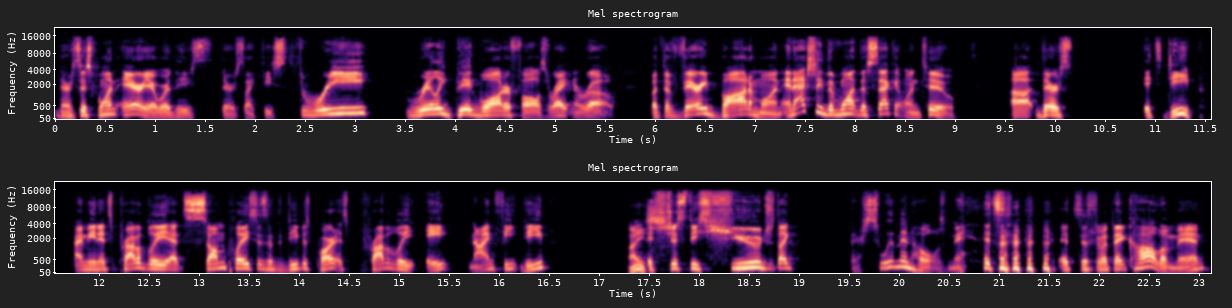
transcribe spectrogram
there's this one area where these there's like these three really big waterfalls right in a row. But the very bottom one, and actually the one, the second one too, uh, there's it's deep. I mean, it's probably at some places at the deepest part, it's probably eight, nine feet deep. Nice. It's just these huge, like they're swimming holes, man. It's it's just what they call them, man.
